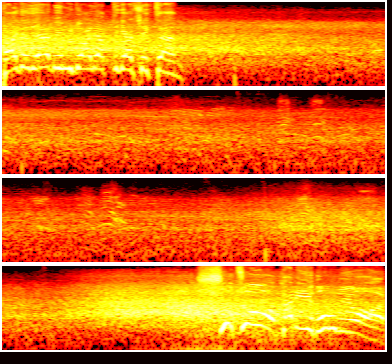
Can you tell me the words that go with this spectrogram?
Kayda değer bir müdahale yaptı gerçekten. Şutu kaleyi bulmuyor.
